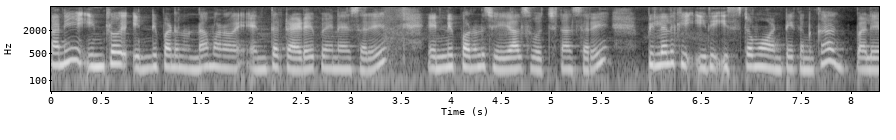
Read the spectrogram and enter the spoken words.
కానీ ఇంట్లో ఎన్ని పనులు ఉన్నా మనం ఎంత టైర్డ్ అయిపోయినా సరే ఎన్ని పనులు చేయాల్సి వచ్చినా సరే పిల్లలకి ఇది ఇష్టము అంటే కనుక భలే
